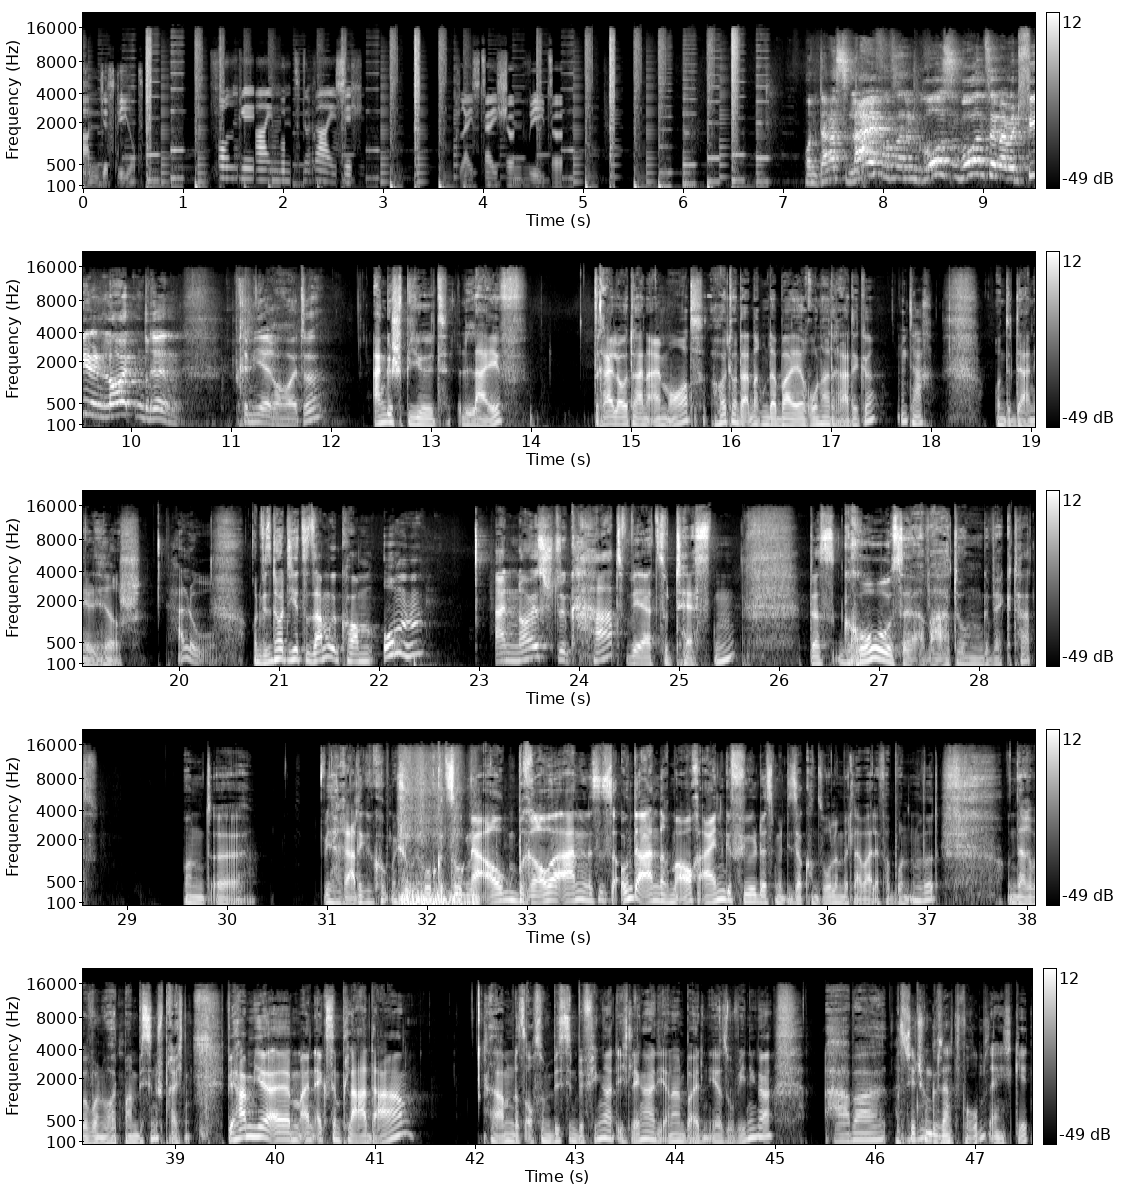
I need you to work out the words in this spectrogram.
Angespielt. Folge 31. PlayStation Vita. Und das live auf seinem großen Wohnzimmer mit vielen Leuten drin. Premiere heute. Angespielt live. Drei Leute an einem Ort. Heute unter anderem dabei Ronald Radeke Guten Tag. und Daniel Hirsch. Hallo. Und wir sind heute hier zusammengekommen, um ein neues Stück Hardware zu testen, das große Erwartungen geweckt hat. Und äh, wie Herr Radeke guckt mich schon mit hochgezogener Augenbraue an. Es ist unter anderem auch ein Gefühl, das mit dieser Konsole mittlerweile verbunden wird. Und darüber wollen wir heute mal ein bisschen sprechen. Wir haben hier ähm, ein Exemplar da, haben das auch so ein bisschen befingert, ich länger, die anderen beiden eher so weniger. Aber Hast du jetzt schon gesagt, worum es eigentlich geht?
